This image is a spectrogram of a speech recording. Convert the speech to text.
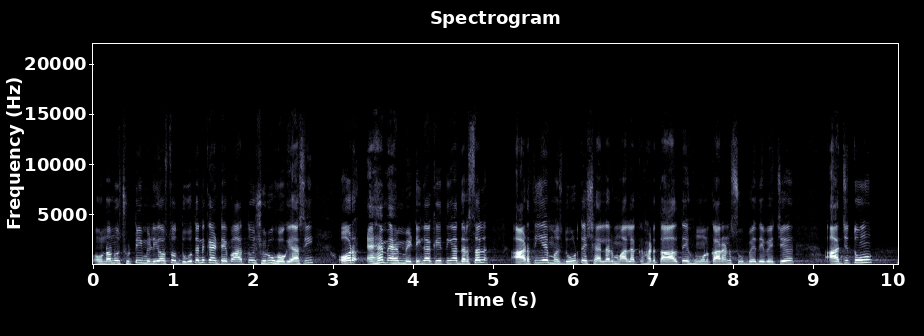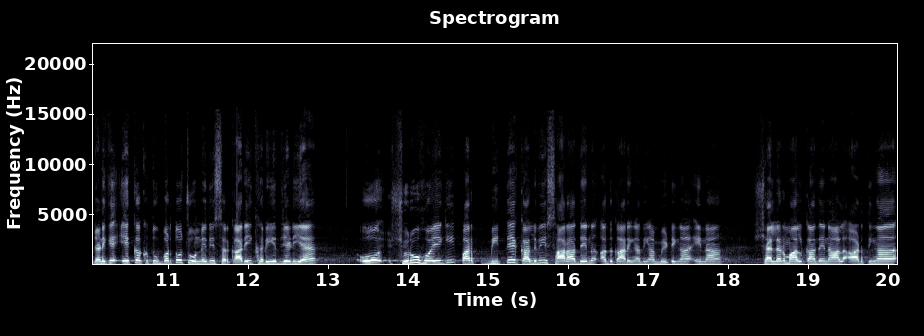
ਉਹਨਾਂ ਨੂੰ ਛੁੱਟੀ ਮਿਲੀ ਉਸ ਤੋਂ 2-3 ਘੰਟੇ ਬਾਅਦ ਤੋਂ ਸ਼ੁਰੂ ਹੋ ਗਿਆ ਸੀ ਔਰ ਅਹਿਮ ਅਹਿਮ ਮੀਟਿੰਗਾਂ ਕੀਤੀਆਂ। ਦਰਸਲ ਆੜਤੀਏ ਮਜ਼ਦੂਰ ਤੇ ਸ਼ੈਲਰ ਮਾਲਕ ਹੜਤਾਲ ਤੇ ਹੋਣ ਕਾਰਨ ਸੂਬੇ ਦੇ ਵਿੱਚ ਅੱਜ ਤੋਂ ਯਾਨੀ ਕਿ 1 ਅਕਤੂਬਰ ਤੋਂ ਝੋਨੇ ਦੀ ਸਰਕਾਰੀ ਖਰੀਦ ਜਿਹੜੀ ਹੈ, ਉਹ ਸ਼ੁਰੂ ਹੋਏਗੀ। ਪਰ ਬੀਤੇ ਕੱਲ ਵੀ ਸਾਰਾ ਦਿਨ ਅਧਿਕਾਰੀਆਂ ਦੀਆਂ ਮੀਟਿੰਗਾਂ ਇਹਨਾਂ ਸ਼ੈਲਰ ਮਾਲਕਾਂ ਦੇ ਨਾਲ, ਆੜਤੀਆਂ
